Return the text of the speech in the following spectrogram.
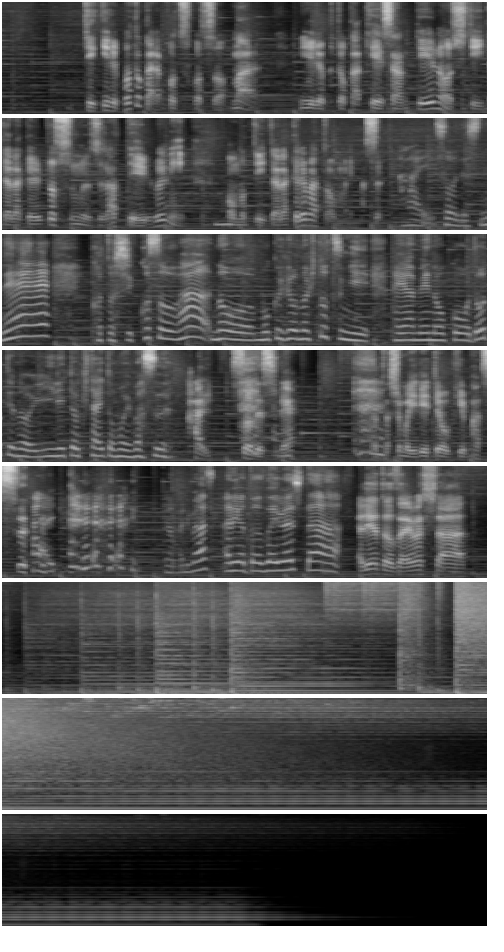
できることからコツコツと、まあ、入力とか計算っていうのをしていただけるとスムーズだっていうふうに思っていただければと思います。はい、そうですね。今年こそはの目標の一つに早めの行動っていうのを入れておきたいと思います。はい、そうですね。私も入れておきます。はい。頑張ります。ありがとうございました。ありがとうございました。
